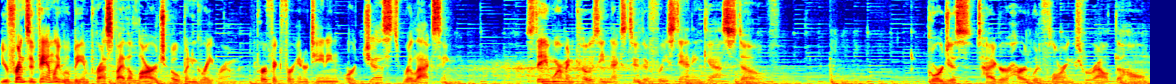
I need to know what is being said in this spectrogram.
Your friends and family will be impressed by the large open great room, perfect for entertaining or just relaxing. Stay warm and cozy next to the freestanding gas stove. Gorgeous tiger hardwood flooring throughout the home.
